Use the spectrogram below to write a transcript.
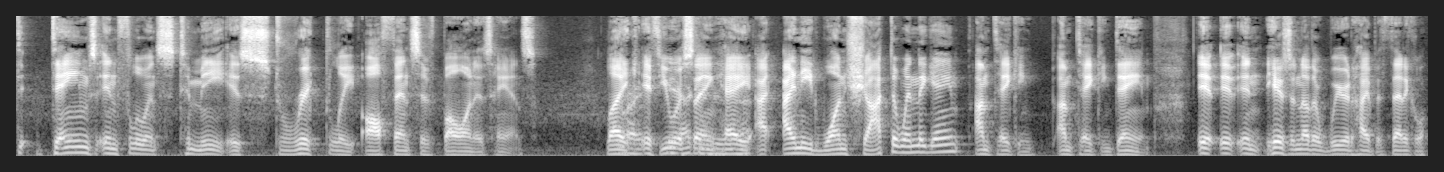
D- Dame's influence to me is strictly offensive ball in his hands. Like Right. if you Yeah, were I saying, "Hey. I, I need one shot to win the game," I'm taking I'm taking Dame. If, if, and here's another weird hypothetical:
